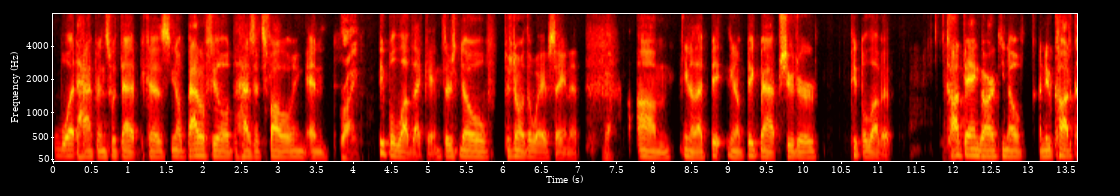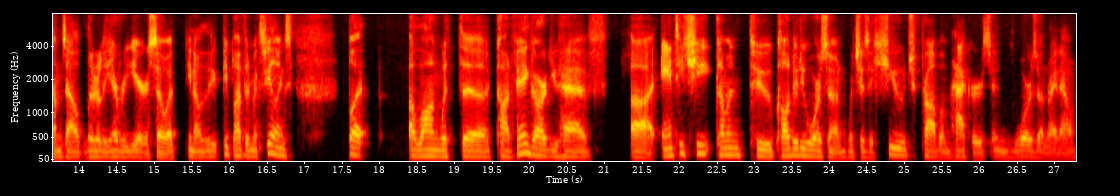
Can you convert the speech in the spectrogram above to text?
what happens with that because you know Battlefield has its following and Right. people love that game. There's no there's no other way of saying it. Yeah. Um, you know, that big, you know, big map shooter, people love it. COD Vanguard, you know, a new COD comes out literally every year. So, it, you know, the, people have their mixed feelings. But along with the COD Vanguard, you have uh, anti cheat coming to Call of Duty Warzone, which is a huge problem. Hackers in Warzone right now.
